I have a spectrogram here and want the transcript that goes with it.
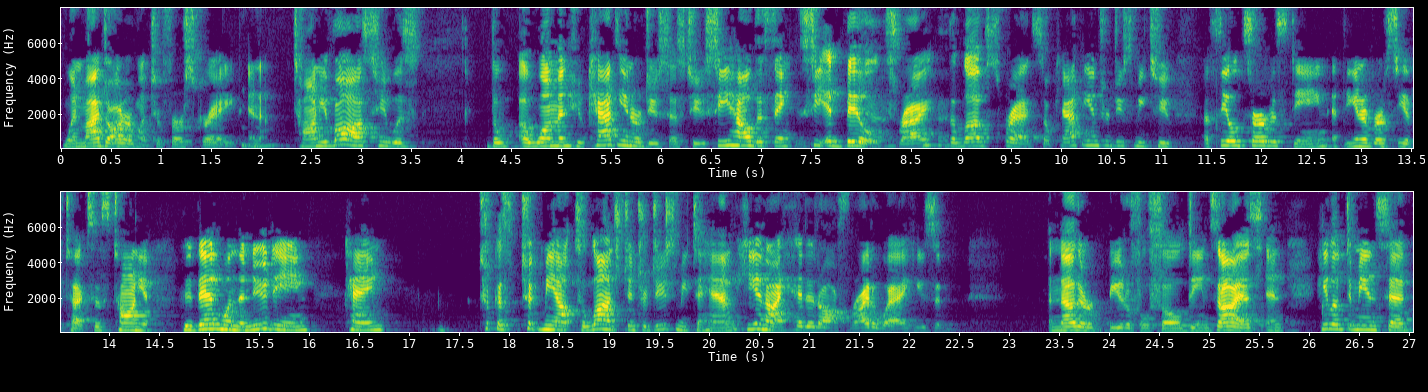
when my daughter went to first grade. And mm-hmm. Tanya Voss, who was the a woman who Kathy introduced us to, see how the thing see it builds, right? the love spreads. So Kathy introduced me to a field service dean at the University of Texas, Tanya, who then when the new dean came took us took me out to lunch to introduce me to him. He and I hit it off right away. He's a another beautiful soul, Dean Zayas, and he looked at me and said,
